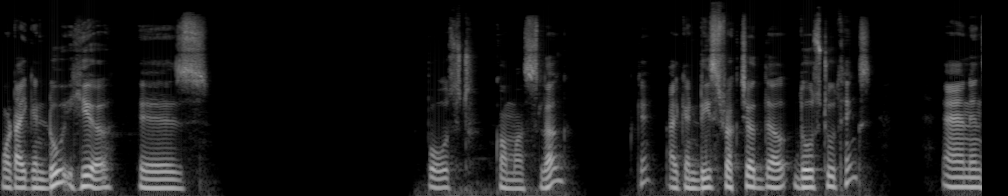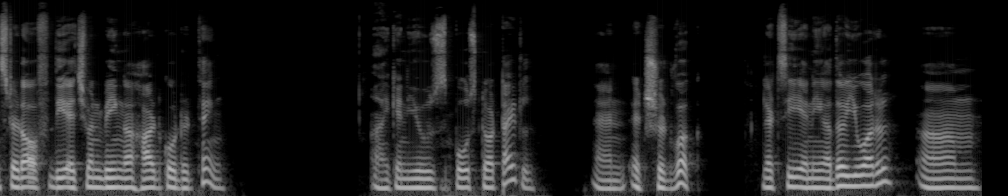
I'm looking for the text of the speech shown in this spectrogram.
what I can do here is post comma slug. Okay I can destructure the those two things. And instead of the h1 being a hard-coded thing I can use post dot title and it should work. Let's see any other URL um,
